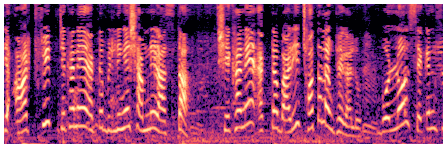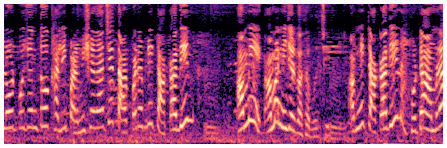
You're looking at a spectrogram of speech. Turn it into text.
যে আট ফিট যেখানে একটা বিল্ডিং এর সামনে রাস্তা সেখানে একটা বাড়ি ছতলা উঠে গেল। বলল সেকেন্ড ফ্লোর পর্যন্ত খালি পারমিশন আছে তারপরে আপনি টাকা দিন। আমি আমার নিজের কথা বলছি। আপনি টাকা দিন ওটা আমরা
